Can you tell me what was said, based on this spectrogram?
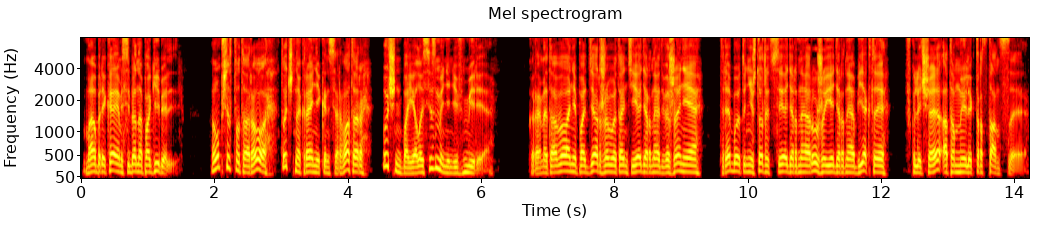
мы обрекаем себя на погибель. Общество Таро, точно крайний консерватор, очень боялось изменений в мире. Кроме того, они поддерживают антиядерное движение, требуют уничтожить все ядерное оружие и ядерные объекты, включая атомные электростанции.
